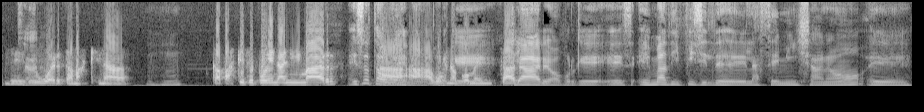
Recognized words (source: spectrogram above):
de, de huerta más que nada. Capaz que se pueden animar Eso está a, bueno. a, bueno, comenzar. Claro, porque es, es más difícil desde la semilla, ¿no? Eh,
